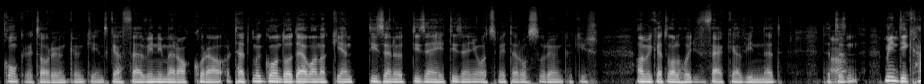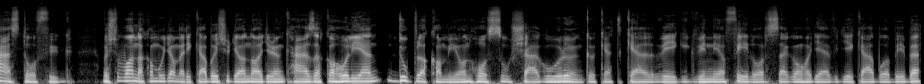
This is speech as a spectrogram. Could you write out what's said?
konkrétan rönkönként kell felvinni, mert akkora, tehát még gondold el, vannak ilyen 15-17-18 méter hosszú rönkök is, amiket valahogy fel kell vinned. Tehát ez mindig háztól függ. Most vannak amúgy Amerikában is ugye a nagy rönkházak, ahol ilyen dupla kamion hosszúságú rönköket kell végigvinni a fél országon, hogy elvigyék A-ból B-be,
